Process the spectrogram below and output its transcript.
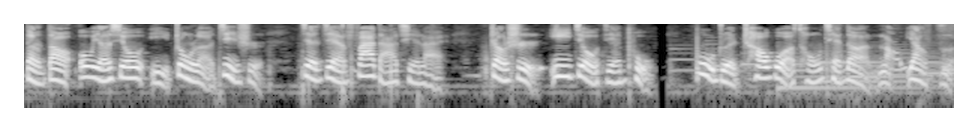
等到欧阳修已中了进士，渐渐发达起来，正是依旧简朴，不准超过从前的老样子。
